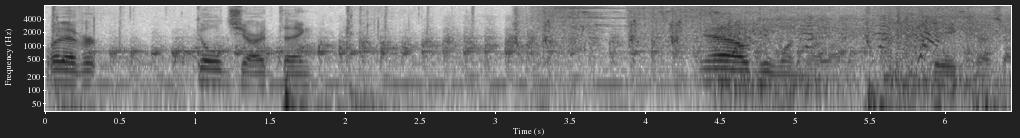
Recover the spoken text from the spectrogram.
Whatever. Gold shard thing. Yeah, I'll do one more level. Because I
